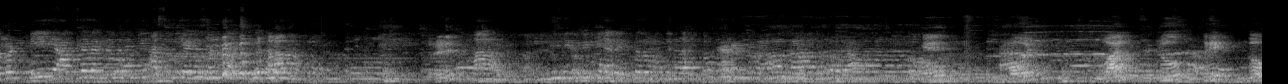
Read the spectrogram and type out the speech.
पण मी अख्ख्या लग्नामध्ये मी असं रेडी हा. मी कॅरेक्टरमध्ये okay one two three go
